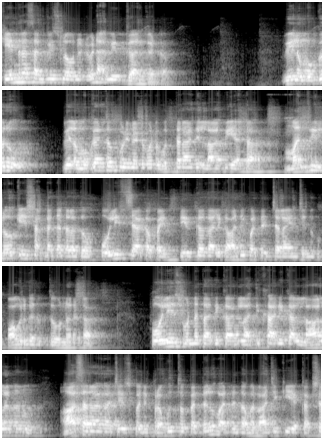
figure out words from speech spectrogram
కేంద్ర సర్వీస్లో ఉన్నటువంటి అమిత్ గార్గ్ గట వీళ్ళ ముగ్గురు వీళ్ళ ముగ్గురితో కూడినటువంటి ఉత్తరాది లాబీ అట మంత్రి లోకేష్ అండదండలతో పోలీస్ శాఖపై దీర్ఘకాలిక ఆధిపత్యం చెలాయించేందుకు పావులు గదుపుతూ ఉన్నారట. పోలీస్ ఉన్నతాధికారుల అధికారిక లాలనను ఆసరాగా చేసుకొని ప్రభుత్వ పెద్దలు వారిని తమ రాజకీయ కక్ష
